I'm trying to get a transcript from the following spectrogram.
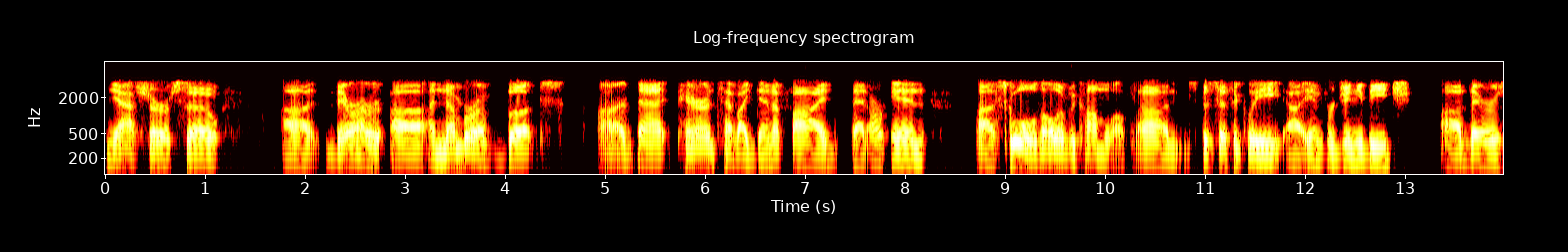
Yeah, sure. So uh, there are uh, a number of books uh, that parents have identified that are in uh, schools all over the Commonwealth, um, specifically uh, in Virginia Beach. Uh, there's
